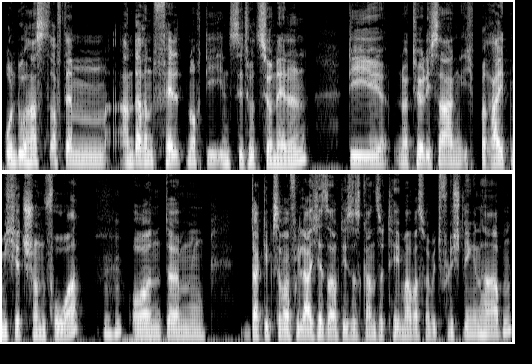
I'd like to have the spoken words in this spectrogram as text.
Und du hast auf dem anderen Feld noch die Institutionellen, die natürlich sagen, ich bereite mich jetzt schon vor. Mhm. Und ähm, da gibt es aber vielleicht jetzt auch dieses ganze Thema, was wir mit Flüchtlingen haben.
